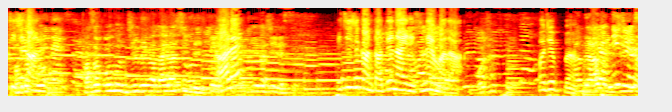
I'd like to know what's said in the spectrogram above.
?1 時間、パソコンの充電がないらしいんで、一回あれ？消えらしいです。1時間経ってないですね、まだ。50分。50分。なんで、あと1時間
